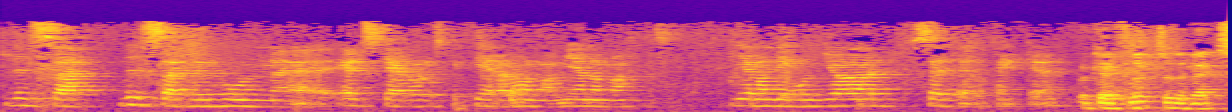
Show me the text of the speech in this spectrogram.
visar, visar hur hon eh, älskar och respekterar honom genom, att, genom det hon gör, säger och tänker. Okay, flip to the next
